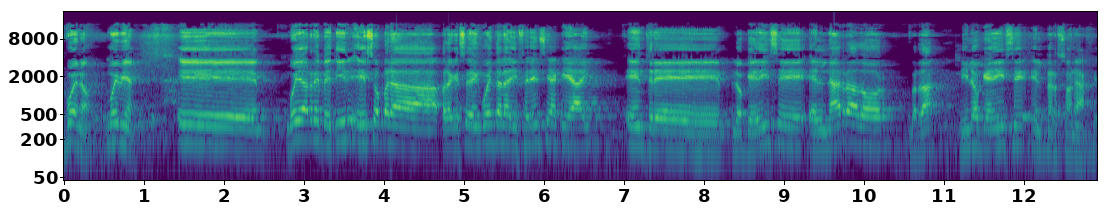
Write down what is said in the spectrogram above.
Bueno, muy bien. Eh, voy a repetir eso para, para, que se den cuenta la diferencia que hay entre lo que dice el narrador, ¿verdad? Y lo que dice el personaje.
